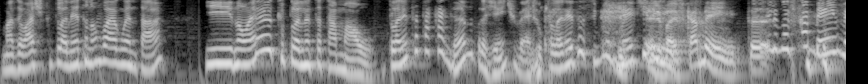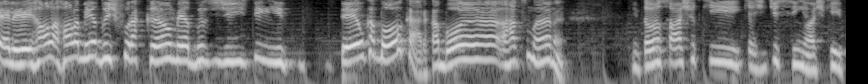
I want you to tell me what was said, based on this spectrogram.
Mas eu acho que o planeta não vai aguentar. E não é que o planeta tá mal. O planeta tá cagando pra gente, velho. O planeta simplesmente. ele, ele, vai ficar bem. Tá? Ele vai ficar bem, velho. Ele rola, rola meia dúzia de furacão, meia dúzia de e deu, acabou, cara. Acabou a raça humana. Então eu só acho que, que a gente sim, eu acho que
